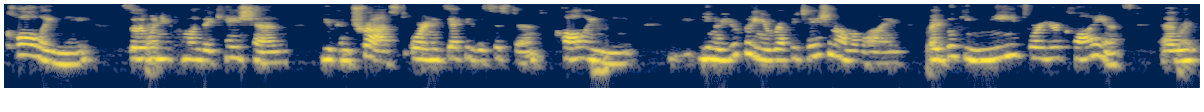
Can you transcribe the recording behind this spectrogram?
calling me so that when you come on vacation, you can trust, or an executive assistant calling Mhm. me, you know, you're putting your reputation on the line by booking me for your clients. And Right.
